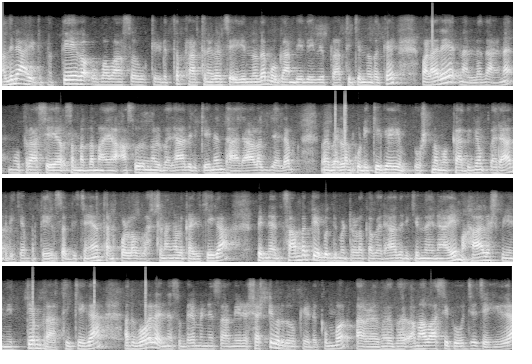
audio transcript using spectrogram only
അതിനായിട്ട് പ്രത്യേക ഉപവാസമൊക്കെ എടുത്ത് പ്രാർത്ഥനകൾ ചെയ്യുന്നത് മൂകാംബി ദേവിയെ പ്രാർത്ഥിക്കുന്നതൊക്കെ വളരെ നല്ലതാണ്. മൂത്രാശയ സംബന്ധമായ അസുഖങ്ങൾ വരാതിരിക്കാനും ധാരാളം ജലം വെള്ളം കുടിക്കുകയും ഉഷ്ണമൊക്കെ അധികം വരാതിരിക്കാൻ പ്രത്യേകം ശ്രദ്ധിച്ച് തണുപ്പുള്ള ഭക്ഷണങ്ങൾ കഴിക്കുക. പിന്നെ സാമ്പത്തിക ബുദ്ധിമുട്ടുകളൊക്കെ വരാതിരിക്കുന്നതിനായി മഹാലക്ഷ്മിയെ നിത്യം പ്രാർത്ഥിക്കുക. അതുപോലെ തന്നെ സുബ്രഹ്മണ്യ സ്വാമിയുടെ ഷഷ്ടിവ്രതമൊക്കെ എടുക്കുമ്പോൾ അമാവാസി പൂജ ചെയ്യുക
